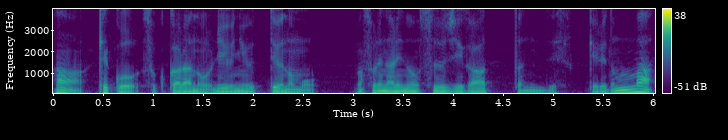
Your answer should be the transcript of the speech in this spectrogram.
まあ、結構そこからの流入っていうのも、まあ、それなりの数字があったんですけれども、まあ、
